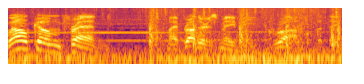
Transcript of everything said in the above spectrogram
Welcome, friend. My brothers may be gruff, but they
